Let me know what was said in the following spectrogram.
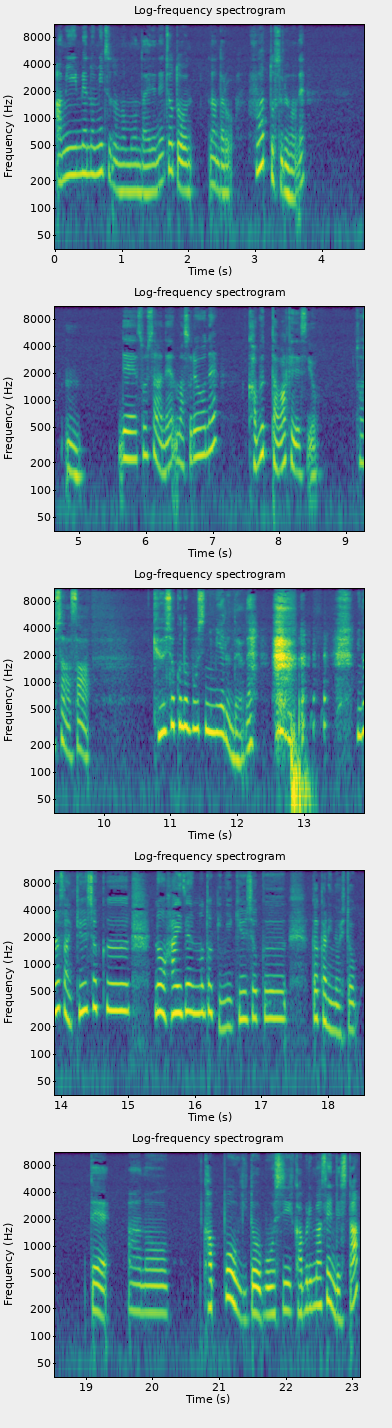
あ編み目の密度の問題でねちょっとなんだろうふわっとするのね。うん。でそしたらねまあそれをねかぶったわけですよ。そしたらさ給食の帽子に見えるんだよね。皆さん給食の配膳の時に給食係の人ってあの割烹着と帽子かぶりませんでした？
